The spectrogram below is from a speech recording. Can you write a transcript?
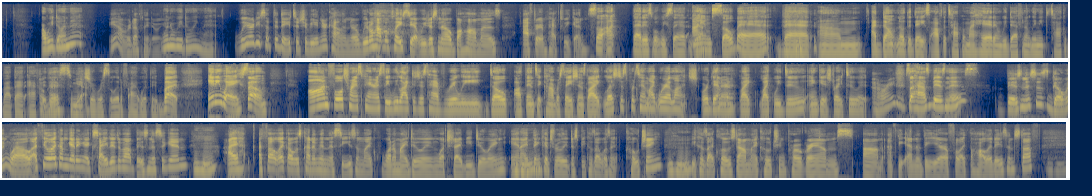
Are we doing that? Yeah, we're definitely doing it. When are we doing that? We already set the dates. It should be in your calendar. We don't have a place yet. We just know Bahamas after Impact Weekend. So I that is what we said. I am so bad that um I don't know the dates off the top of my head and we definitely need to talk about that after this to make Yeah. sure we're solidified with it. But anyway, so on full transparency, we like to just have really dope, authentic conversations. Like let's just pretend like we're at lunch or dinner, Okay. like like we do, and get straight to it. All right. So how's business? Business is going well. I feel like I'm getting excited about business again. Mm-hmm. I I felt like I was kind of in this season like what am I doing? What should I be doing? And I mm-hmm. think it's really just because I wasn't coaching mm-hmm. because I closed down my coaching programs um, at the end of the year for like the holidays and stuff.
